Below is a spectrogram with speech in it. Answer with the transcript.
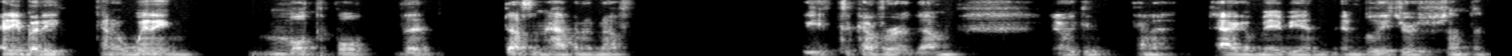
anybody kind of winning multiple that doesn't have enough ETH to cover them, know, we can kind of tag them maybe in, in bleachers or something.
